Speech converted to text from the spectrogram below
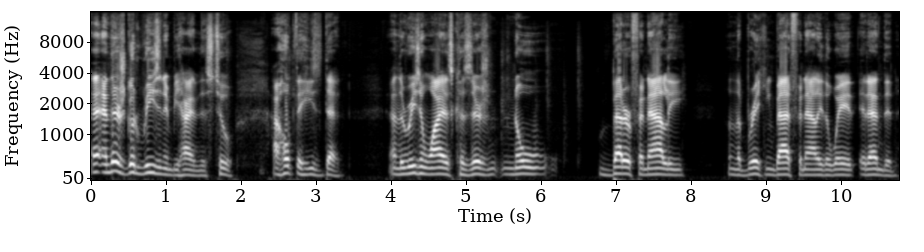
And, and there's good reasoning behind this too. I hope that he's dead, and the reason why is because there's no better finale than the Breaking Bad finale. The way it, it ended,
